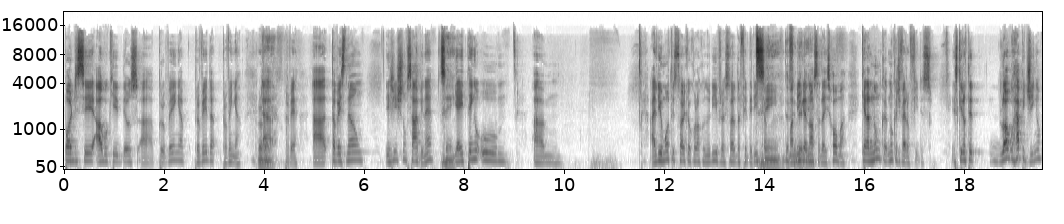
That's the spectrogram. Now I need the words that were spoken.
pode ser algo que Deus uh, provenha, proveda, provenha, provenha. Uh, provenha. Uh, talvez não, e a gente não sabe, né? Sim. E aí tem o um, ali uma outra história que eu coloco no livro, a história da Federica, Sim, da uma Federica. amiga nossa da Roma, que ela nunca, nunca tiveram filhos. Eles queriam ter logo rapidinho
